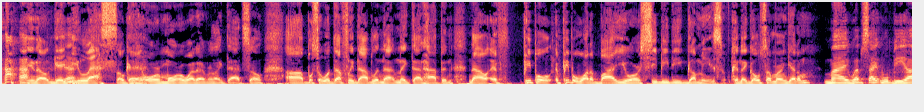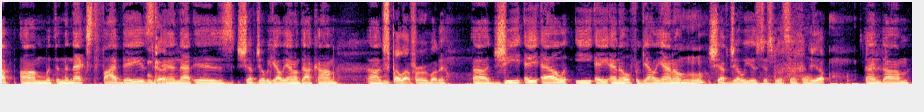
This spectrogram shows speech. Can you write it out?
you know, gave Yeah. me less, okay, Yeah. or more, or whatever like that. So, uh, but so we'll definitely dabble in that and make that happen. Now, if people, if people want to buy your CBD gummies, can they go somewhere and get them? My website will be up um, within the next five days, Okay. and that is chefjoeygaleano.com. Uh, Spell that for everybody. uh, G A L E A N O for Galeano. Chef Joey is just real simple. Mm-hmm. Yep. And um,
